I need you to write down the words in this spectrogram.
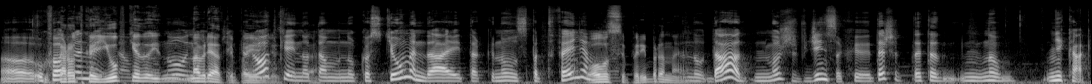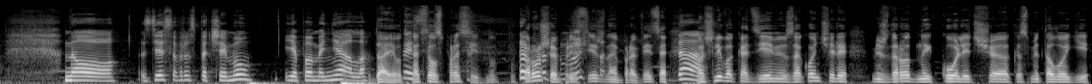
э, ухоженный, короткой юбке, там, ну, навряд ли появились, Короткий, но да. там, ну, костюмы, да, и так, ну, с портфелем. Волосы прибранные. Ну, да, можешь в джинсах, э, даже это, ну, никак. Но здесь вопрос, почему я поменяла. Да, я вот хотел спросить. Ну, хорошая, престижная профессия. Да. Пошли в академию, закончили международный колледж э, косметологии,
